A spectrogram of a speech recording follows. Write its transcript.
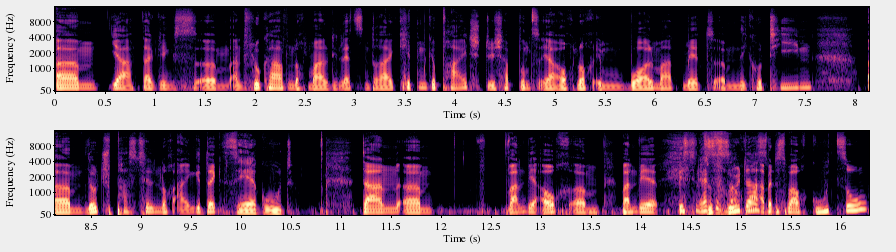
Ähm, ja, da ging es ähm, an den Flughafen nochmal die letzten drei Kippen gepeitscht. Ich habe uns ja auch noch im Walmart mit ähm, Nikotin, ähm, Lutschpastillen noch eingedeckt. Sehr gut. Dann ähm, waren wir auch, ähm, waren wir ein bisschen Das zu früh da, was- aber das war auch gut so.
